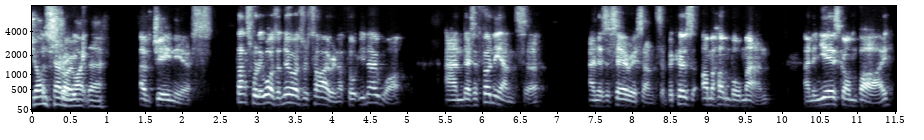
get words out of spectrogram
John Terry right there. of genius. That's what it was. I knew I was retiring. I thought, you know what? And there's a funny answer and there's a serious answer because I'm a humble man. And in years gone by,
